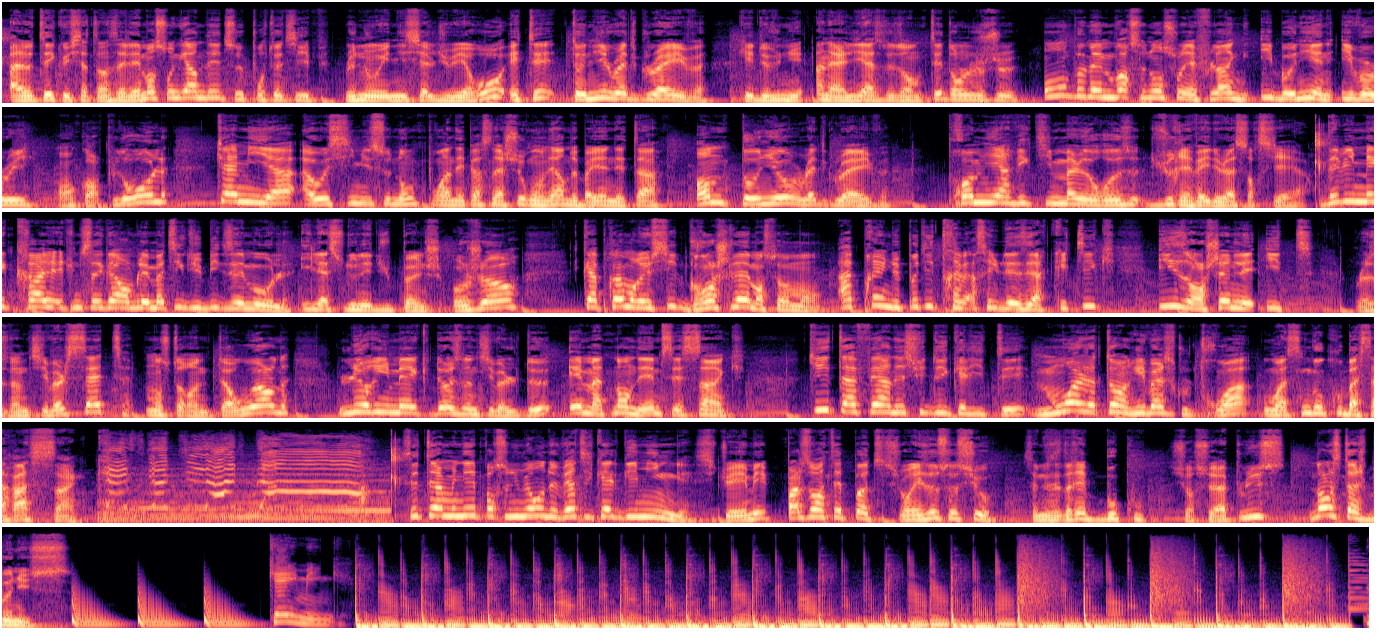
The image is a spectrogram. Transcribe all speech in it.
A noter que certains éléments sont gardés de ce prototype. Le nom initial du héros était Tony Redgrave, qui est devenu un alias de Dante dans le jeu. On peut même voir ce nom sur les flingues Ebony and Ivory. Encore plus drôle, Camilla a aussi mis ce nom pour un des personnages secondaires de Bayonetta, Antonio Redgrave. Première victime malheureuse du réveil de la sorcière. Devil May est une saga emblématique du beat'em all. Il a su donner du punch au genre. Capcom réussit le grand chelem en ce moment. Après une petite traversée du désert critique, ils enchaînent les hits. Resident Evil 7, Monster Hunter World, le remake de Resident Evil 2 et maintenant DMC5. Quitte à faire des suites de qualité, moi j'attends un Rival School 3 ou un Sengoku Basara 5. C'est terminé pour ce numéro de Vertical Gaming. Si tu as aimé, parle-en à tes potes sur les réseaux sociaux. Ça nous aiderait beaucoup. Sur ce, à plus dans le stage bonus. Gaming.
